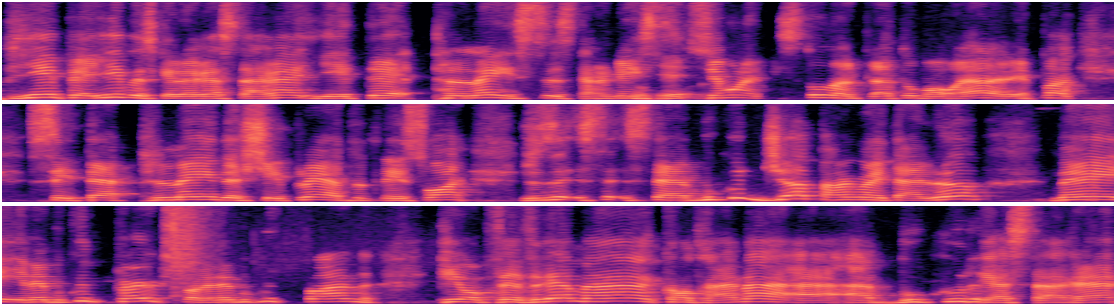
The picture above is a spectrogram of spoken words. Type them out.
bien payés parce que le restaurant, il était plein. C'était une institution, un bistrot dans le plateau Montréal à l'époque. C'était plein de chez plein à toutes les soirs. C'était beaucoup de jobs pendant qu'on était là, mais il y avait beaucoup de perks, on avait beaucoup de fun. Puis on pouvait vraiment, contrairement à, beaucoup de restaurants,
